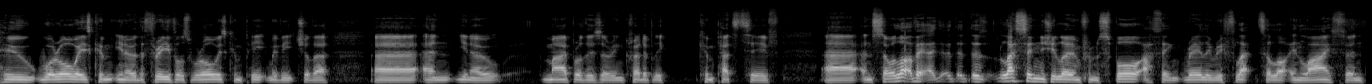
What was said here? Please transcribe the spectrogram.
who were always, com- you know, the three of us were always competing with each other. Uh, and, you know, my brothers are incredibly competitive. Uh, and so a lot of it, uh, the lessons you learn from sport, I think, really reflect a lot in life. And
